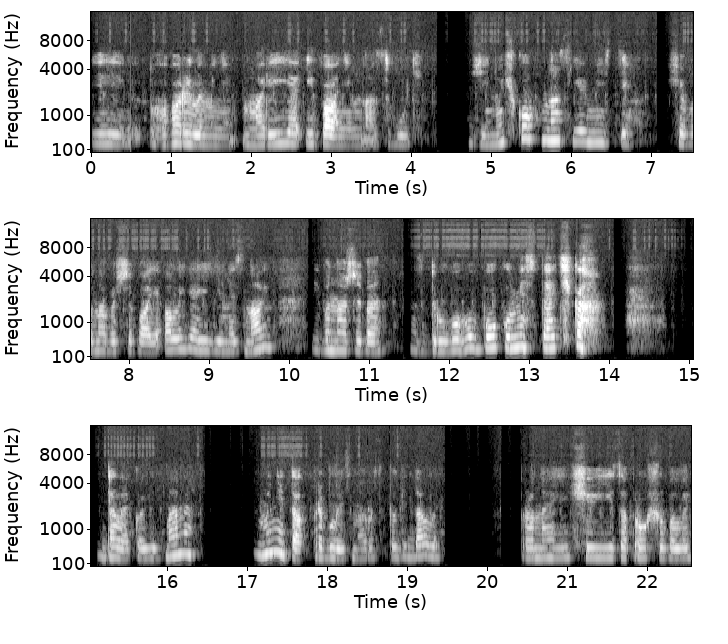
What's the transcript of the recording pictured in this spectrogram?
І говорили мені, Марія Іванівна звуть. Жіночку у нас є в місті, що вона вишиває, але я її не знаю. І вона живе з другого боку містечка, далеко від мене. Мені так приблизно розповідали про неї, що її запрошували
